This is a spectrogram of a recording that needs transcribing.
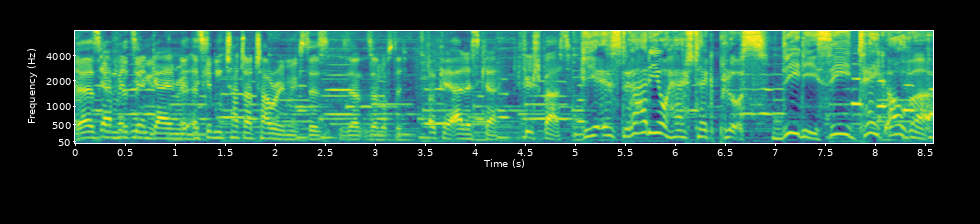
Ja, es Der gibt, einen geilen Remix. es gibt einen Cha-Cha-Cha-Remix, der ist sehr, sehr lustig. Okay, alles klar. Viel Spaß. Hier ist Radio Hashtag Plus. DDC Takeover.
